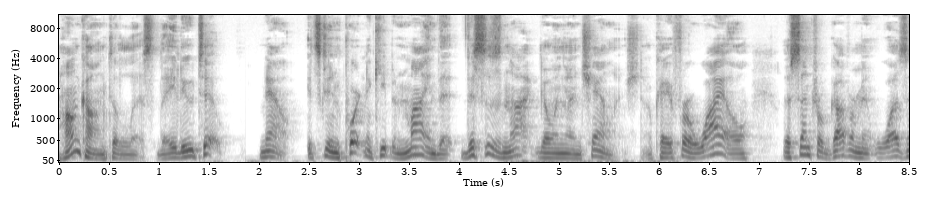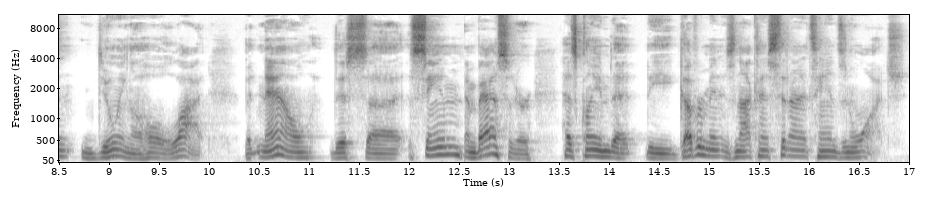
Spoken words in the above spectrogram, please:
Hong Kong to the list. They do too. Now, it's important to keep in mind that this is not going unchallenged. Okay. For a while, the central government wasn't doing a whole lot. But now, this uh, same ambassador has claimed that the government is not going to sit on its hands and watch.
